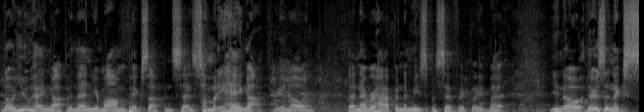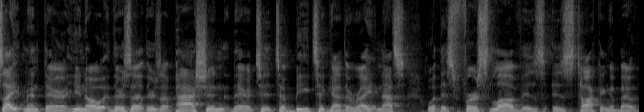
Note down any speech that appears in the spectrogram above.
No, you hang up. And then your mom picks up and says, somebody hang up, you know? And that never happened to me specifically, but you know there's an excitement there you know there's a there's a passion there to to be together right and that's what this first love is is talking about.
